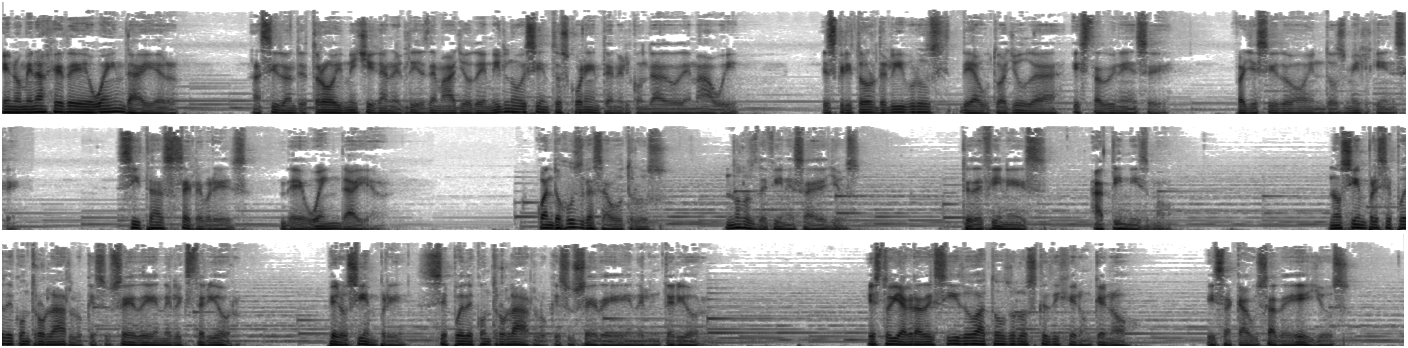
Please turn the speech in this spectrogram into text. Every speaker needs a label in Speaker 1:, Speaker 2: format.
Speaker 1: En homenaje de Wayne Dyer, nacido en Detroit, Michigan el 10 de mayo de 1940 en el condado de Maui, escritor de libros de autoayuda estadounidense, fallecido en 2015. Citas célebres de Wayne Dyer. Cuando juzgas a otros, no los defines a ellos, te defines a ti mismo. No siempre se puede controlar lo que sucede en el exterior, pero siempre se puede controlar lo que sucede en el interior. Estoy agradecido a todos los que dijeron que no. Es a causa de ellos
